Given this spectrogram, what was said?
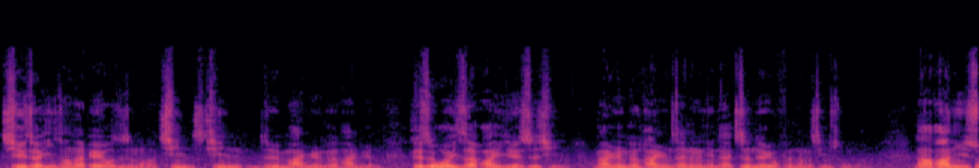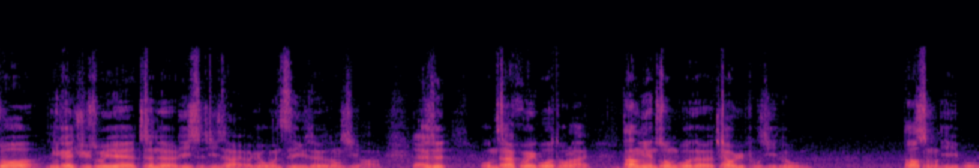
其实这隐藏在背后是什么？清清就是满人跟汉人。可是我一直在怀疑一件事情：满人跟汉人在那个年代真的有分那么清楚吗？哪怕你说你可以举出一些真的历史记载，有文字狱这个东西好了，对，可是我们再回过头来，当年中国的教育普及度到什么地步？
